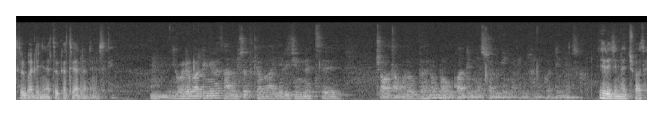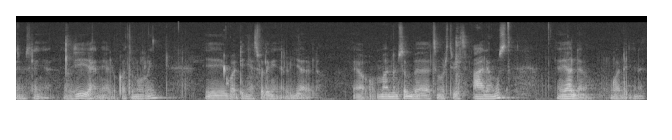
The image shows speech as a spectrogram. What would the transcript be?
ስለ ጓደኝነት እውቀቱ ያለን አይመስለኝም። ወደ ጓደኝነት ዓለም ስትገባ የልጅነት ጨዋታ ሆነብህ ነው ነው ጓደኛ ያስፈልገኛል ጓደኛ? የልጅነት ጨዋታ ይመስለኛል እንጂ ያን ያህል እውቀቱ ኖሮኝ ጓደኛ ያስፈልገኛል ብዬ አይደለም። ያው ማንም ስም በትምህርት ቤት ዓለም ውስጥ ያለ ነው ጓደኝነት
